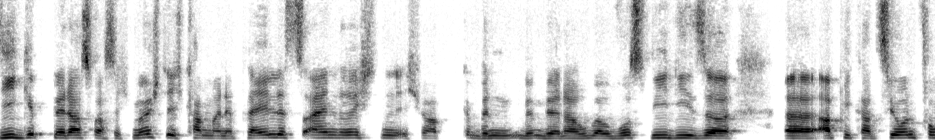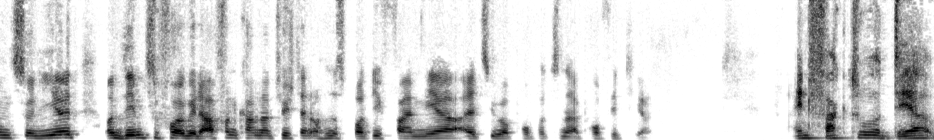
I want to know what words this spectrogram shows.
die gibt mir das, was ich möchte. Ich kann meine Playlists einrichten. Ich hab, bin, bin mir darüber bewusst, wie diese äh, Applikation funktioniert. Und demzufolge davon kann natürlich dann auch eine Spotify mehr als überproportional profitieren. Ein Faktor, der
